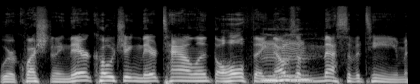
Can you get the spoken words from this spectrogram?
We were questioning their coaching, their talent, the whole thing. That was a Mhm. mess of a team.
